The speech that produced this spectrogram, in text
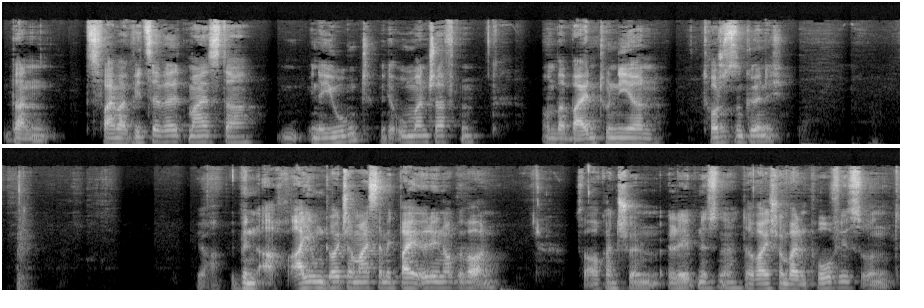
Dann zweimal Vize-Weltmeister in der Jugend mit der U-Mannschaften und bei beiden Turnieren Torschützenkönig. Ja, ich bin auch A-Jugend deutscher Meister mit Bayer Oerding noch geworden. Das war auch ganz schön ein Erlebnis. Ne? Da war ich schon bei den Profis und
